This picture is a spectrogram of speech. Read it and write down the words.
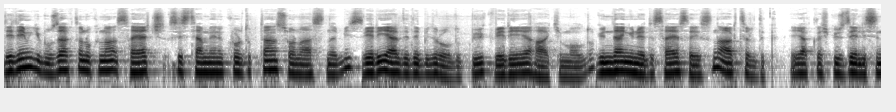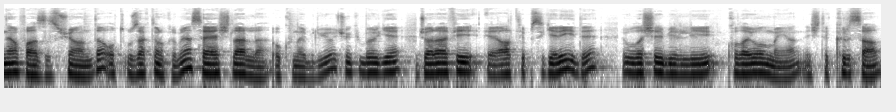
Dediğim gibi uzaktan okuma sayaç sistemlerini kurduktan sonra aslında biz veri elde edebilir olduk. Büyük veriye hakim olduk. Günden güne de sayaç sayısını artırdık. E, yaklaşık %50'sinden fazlası şu anda uzaktan okunabilen sayaçlarla okunabiliyor. Çünkü bölge coğrafi e, altyapısı gereği de ulaşabilirliği kolay olmayan işte kırsal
